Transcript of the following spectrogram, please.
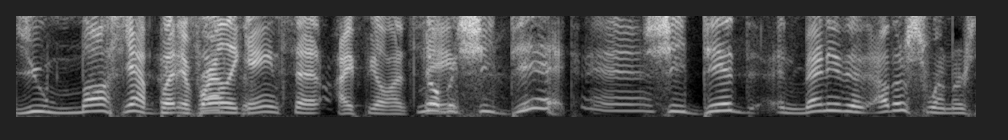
You must. yeah but if riley this." gaines said i feel unsafe No, but she did. eh, She did, and many of the other swimmers,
